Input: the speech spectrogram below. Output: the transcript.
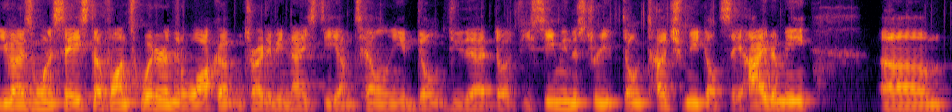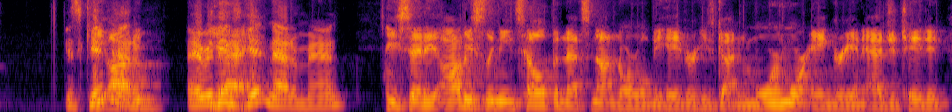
you guys want to say stuff on Twitter and then walk up and try to be nice to you. I'm telling you, don't do that. Don't if you see me in the street, don't touch me. Don't say hi to me. Um, It's getting The at him. Everything's Yeah. getting at him, man. he said he obviously needs help, and that's not normal behavior. He's gotten more and more angry and agitated.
